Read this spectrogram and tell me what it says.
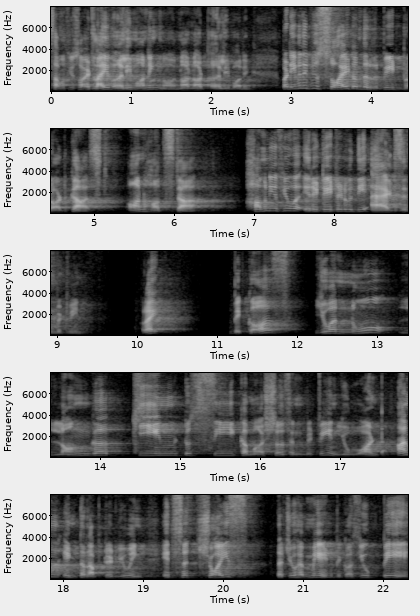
Some of you saw it live early morning? No, not, not early morning. But even if you saw it on the repeat broadcast on Hotstar, how many of you were irritated with the ads in between? Right? Because you are no longer keen to see commercials in between. You want uninterrupted viewing. It's a choice that you have made because you pay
